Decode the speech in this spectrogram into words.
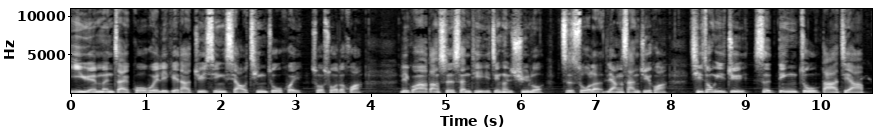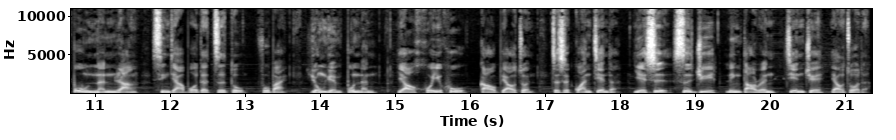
议员们在国会里给他举行小庆祝会所说的话。李光耀当时身体已经很虚弱，只说了两三句话，其中一句是叮嘱大家不能让新加坡的制度腐败，永远不能，要维护高标准，这是关键的，也是四 G 领导人坚决要做的。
